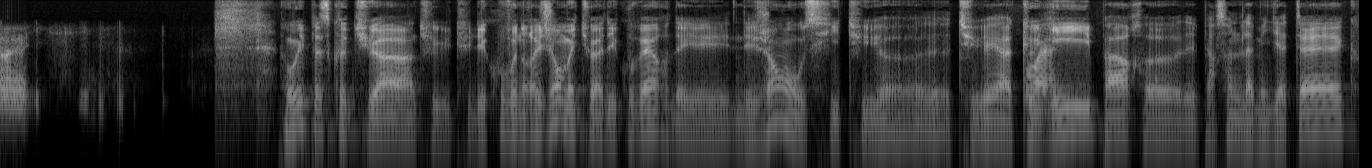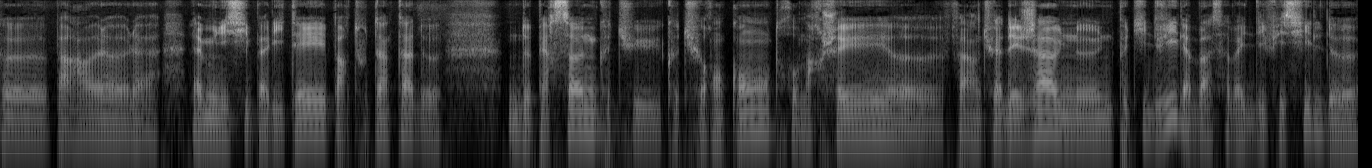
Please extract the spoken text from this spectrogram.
euh, ici. Oui, parce que tu as, tu, tu découvres une région, mais tu as découvert des, des gens aussi. Tu, euh, tu es accueilli par euh, des personnes de la médiathèque, euh, par euh, la, la municipalité, par tout un tas de, de personnes que tu, que tu rencontres au marché. euh, Enfin, tu as déjà une, une petite vie là-bas. Ça va être difficile de,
